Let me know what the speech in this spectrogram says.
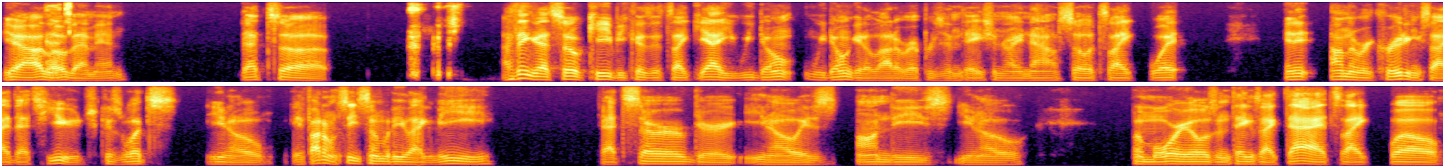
Yeah i love that man. That's uh i think that's so key because it's like yeah we don't we don't get a lot of representation right now. So it's like what and it on the recruiting side that's huge because what's you know if i don't see somebody like me that served or you know is on these you know memorials and things like that it's like well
